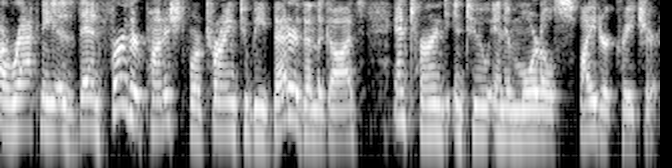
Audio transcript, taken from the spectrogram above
Arachne is then further punished for trying to be better than the gods and turned into an immortal spider creature.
